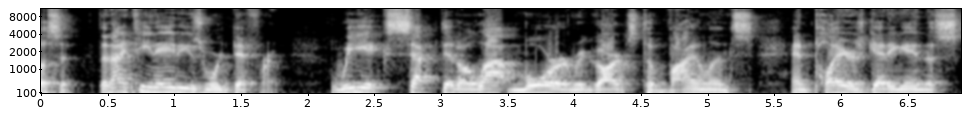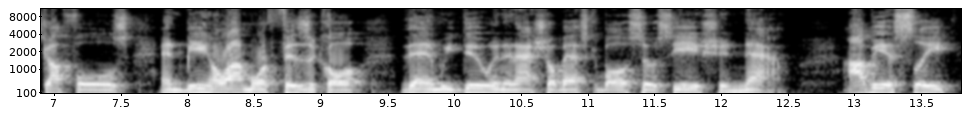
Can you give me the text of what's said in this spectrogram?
Listen, the 1980s were different. We accepted a lot more in regards to violence and players getting into scuffles and being a lot more physical than we do in the National Basketball Association now. Obviously,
